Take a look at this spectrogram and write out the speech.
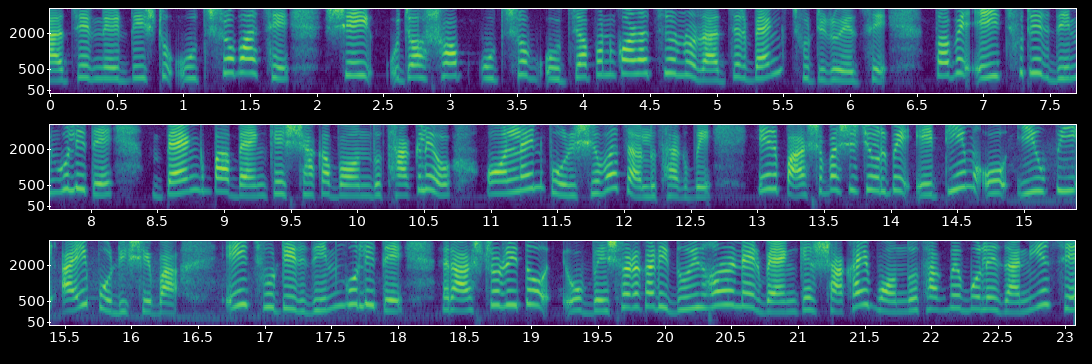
রাজ্যের নির্দিষ্ট উৎসব আছে, সেই সব উৎসব উদযাপন করার জন্য রাজ্যের ব্যাংক ছুটি রয়েছে। তবে এই ছুটির দিনগুলিতে ব্যাংক বা ব্যাংকের শাখা বন্ধ থাকলেও অনলাইন পরিষেবা চালু থাকবে। এর পাশাপাশি চলবে এটিএম ও ইউপিআই পরিষেবা। এই ছুটির দিনগুলিতে রাষ্ট্রীয় ও বেসরকারি দুই ধরনের ব্যাংকের শাখাই বন্ধ থাকবে বলে জানিয়েছে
